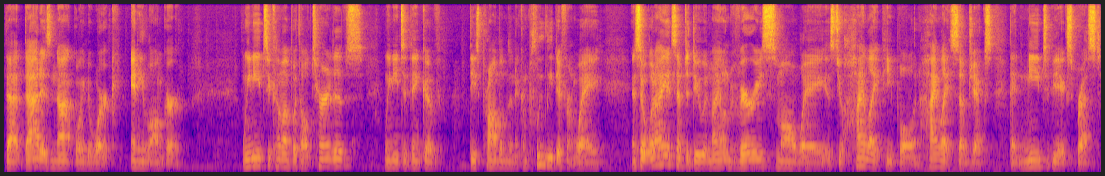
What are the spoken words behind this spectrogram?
that that is not going to work any longer. We need to come up with alternatives. We need to think of these problems in a completely different way. And so, what I attempt to do in my own very small way is to highlight people and highlight subjects that need to be expressed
